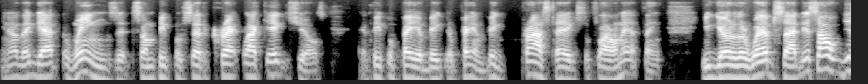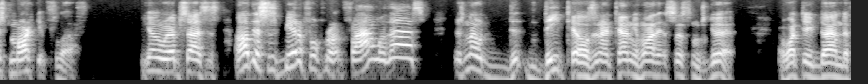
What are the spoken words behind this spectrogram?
You know, they got wings that some people said are cracked like eggshells, and people pay a big, they're paying big price tags to fly on that thing. You go to their website, it's all just market fluff. You go to the website, says, "Oh, this is beautiful. For, fly with us." There's no d- details in there telling you why that system's good or what they've done to,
